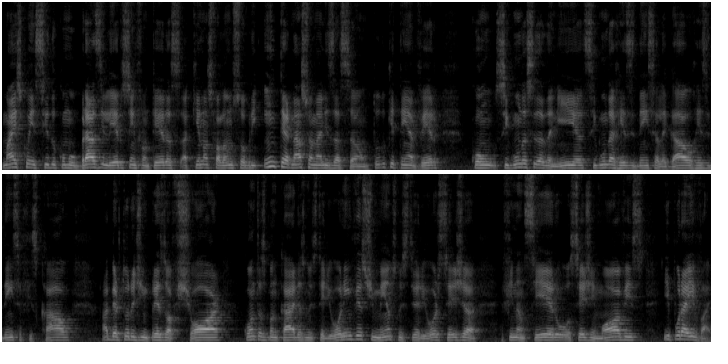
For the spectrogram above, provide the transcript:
mais conhecido como Brasileiro Sem Fronteiras. Aqui nós falamos sobre internacionalização, tudo que tem a ver com segunda cidadania, segunda residência legal, residência fiscal, abertura de empresas offshore, contas bancárias no exterior, investimentos no exterior, seja financeiro ou seja imóveis e por aí vai.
